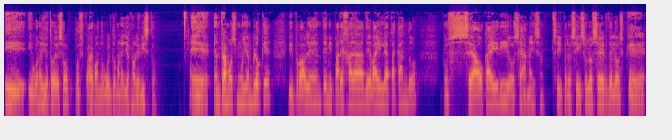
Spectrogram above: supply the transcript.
Y, y bueno, yo todo eso, pues ahora cuando he vuelto con ellos no lo he visto. Eh, entramos muy en bloque y probablemente mi pareja de baile atacando pues sea o Kairi o sea Mason. Sí, pero sí, suelo ser de los que,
